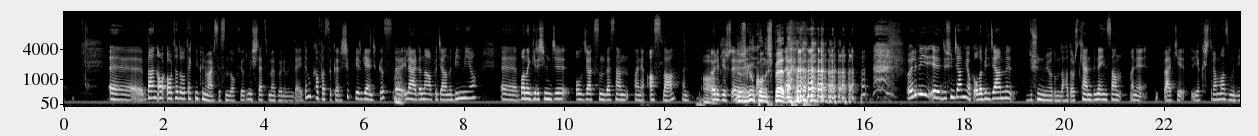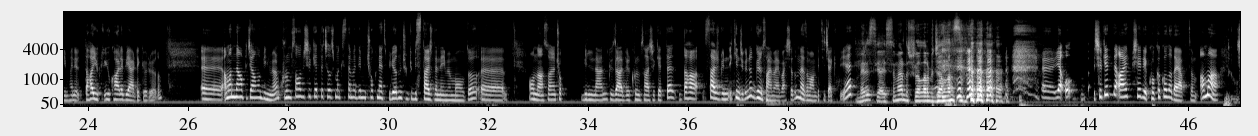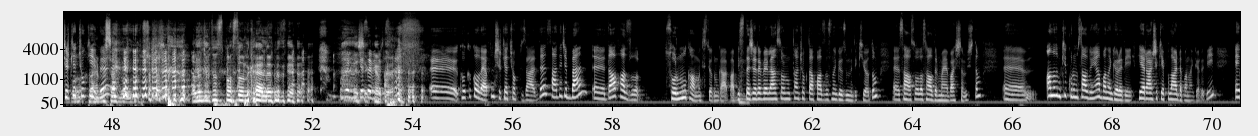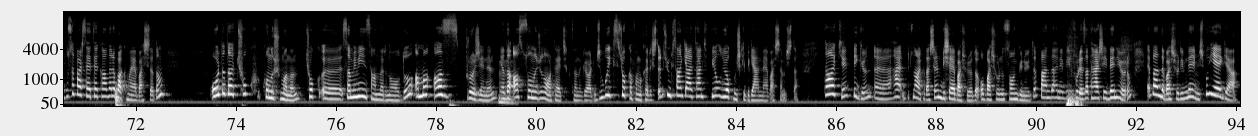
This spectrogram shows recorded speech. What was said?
Ee, ben Orta Doğu Teknik Üniversitesi'nde okuyordum. işletme bölümündeydim. Kafası karışık bir genç kız. Ee, ileride ne yapacağını bilmiyor. Ee, bana girişimci olacaksın desen hani asla. Hani öyle bir... E... Düzgün konuş be öyle bir e, düşüncem yok. Olabileceğimi düşünmüyordum daha doğrusu. Kendine insan hani belki yakıştıramaz mı diyeyim. Hani daha yuk- yukarıda bir yerde görüyordum. Ee, ama ne yapacağımı bilmiyorum. Kurumsal bir şirkette çalışmak istemediğimi çok net biliyordum. Çünkü bir staj deneyimim oldu. Ee, ondan sonra çok bilinen güzel bir kurumsal şirkette daha staj günün ikinci günü gün saymaya başladım ne zaman bitecek diye. Neresi ya isim ver de şuralar bir canlansın. ee, ya o şirkette ait bir şey değil Coca-Cola yaptım ama şirket çok iyiydi. Az önce bütün sponsorluk hayallerimizi Bu bölümü kesebiliriz. ee, Coca-Cola yaptım şirket çok güzeldi. Sadece ben e, daha fazla sorumluluk almak istiyordum galiba. Bir stajyere verilen sorumluluktan çok daha fazlasına gözümü dikiyordum. Ee, sağa sola saldırmaya başlamıştım. Ee, anladım ki kurumsal dünya bana göre değil. Hiyerarşik yapılar da bana göre değil. E, bu sefer STK'lara bakmaya başladım. Orada da çok konuşmanın, çok e, samimi insanların olduğu ama az projenin ya da az sonucun ortaya çıktığını gördüm. Şimdi bu ikisi çok kafamı karıştırdı. Çünkü sanki alternatif bir yol yokmuş gibi gelmeye başlamıştı. Ta ki bir gün e, her bütün arkadaşlarım bir şeye başvuruyordu. O başvurunun son günüydü. Ben de hani bir furya zaten her şeyi deniyorum. E ben de başvurayım neymiş bu? YGA.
